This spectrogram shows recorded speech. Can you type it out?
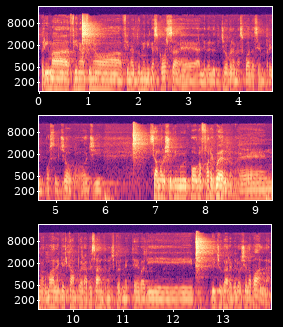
prima, fino, a, fino, a, fino a domenica scorsa eh, a livello di gioco la mia squadra ha sempre imposto il gioco. Oggi siamo riusciti poco a fare quello, è normale che il campo era pesante, non ci permetteva di, di giocare veloce la palla,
